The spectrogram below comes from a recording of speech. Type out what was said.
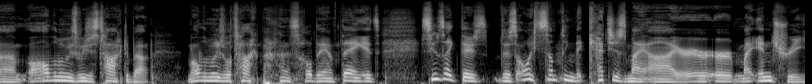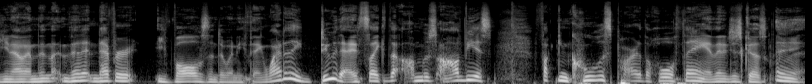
um, all the movies we just talked about, and all the movies we'll talk about in this whole damn thing. It's it seems like there's there's always something that catches my eye or, or my intrigue. You know, and then then it never evolves into anything. Why do they do that? It's like the most obvious, fucking coolest part of the whole thing, and then it just goes. Eh.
